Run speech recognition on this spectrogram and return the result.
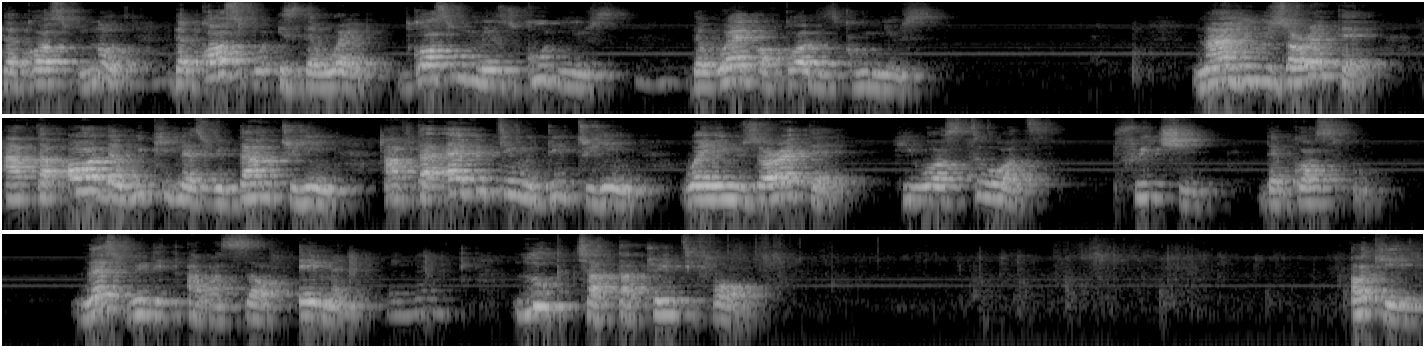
the gospel. Note, the gospel is the word. Gospel means good news. The word of God is good news. Now he resurrected after all the wickedness we done to him, after everything we did to him. When he resurrected, he was still what? Preaching the gospel. Let's read it ourselves. Amen. Amen. Luke chapter 24. Okay,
